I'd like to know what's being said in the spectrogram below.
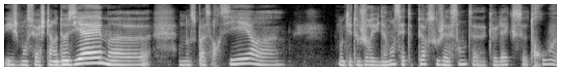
et je m'en suis acheté un deuxième. Euh, on n'ose pas sortir. Donc il y a toujours évidemment cette peur sous-jacente que l'ex trouve.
